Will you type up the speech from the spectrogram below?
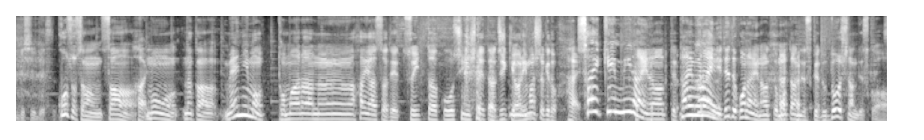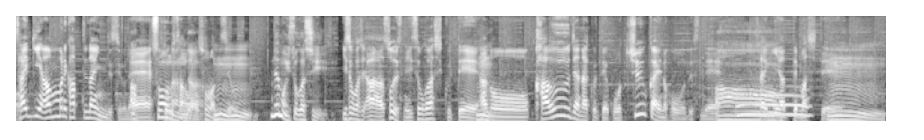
厳しいです。高祖さんさ、はい。もうなんか目にも止まらぬ速さでツイッター更新してた時期ありましたけど、はい。最近見ないなってタイムラインに出てこないなって思ったんですけど、どうしたんですか？最近あんまり買ってないんですよね。あそうなんだ。そうなんですよ、んでも忙しい。忙しい。あーそうですね。忙しくて、うん。あのー買うじゃなくてこう仲介の方をですね最近やってまして、うん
